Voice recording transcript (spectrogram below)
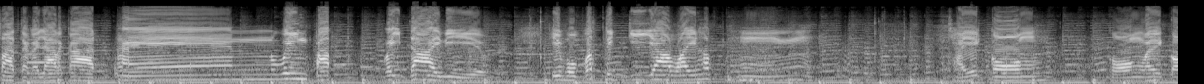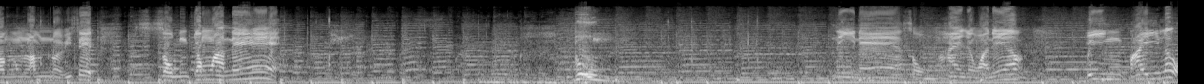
สาดจักรยาน ไม่ด้ดิเห็นผมว่าติดกียาไว้ครับหืมใช้กองกองอะไรกองกำลังหน่วยพิเศษ ส่งจังหวะนี้บุ้มนี่แน่ส่งให้จังหวะนี้ครับวิ่งไปแล้ว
